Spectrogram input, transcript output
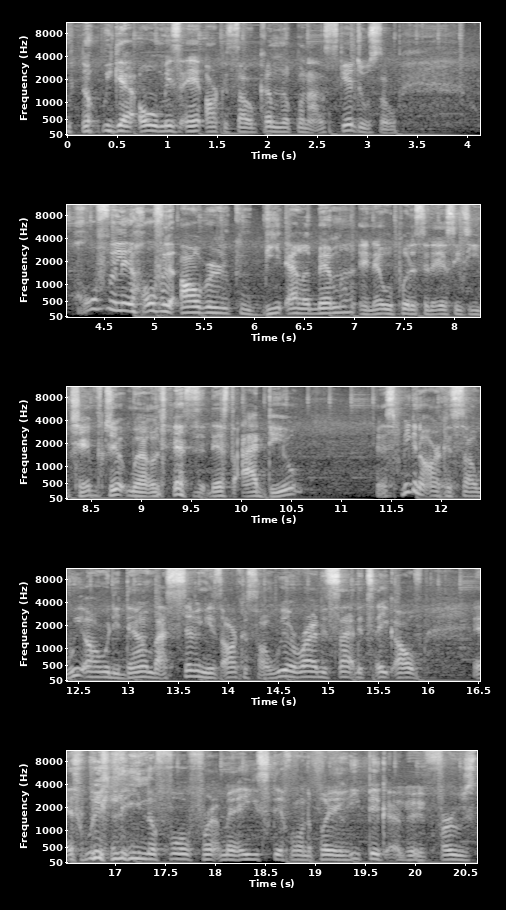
You know, we got Ole Miss and Arkansas coming up on our schedule, so hopefully, hopefully Auburn can beat Alabama, and that will put us in the SEC championship. Well, that's that's the ideal. And speaking of Arkansas, we already down by seven against Arkansas. We already decided to take off as we lean the forefront. Man, he's stiff on the play. He pick up his first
